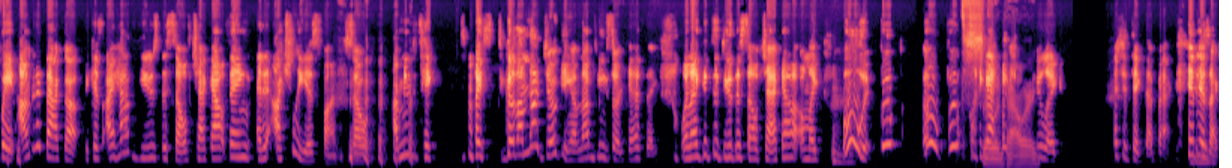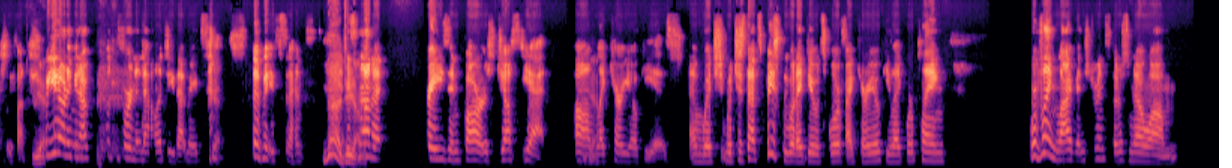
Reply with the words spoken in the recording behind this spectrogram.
wait, I'm gonna back up because I have used the self checkout thing and it actually is fun. So I'm gonna take my because I'm not joking. I'm not being sarcastic. When I get to do the self checkout, I'm like, ooh, boop, ooh, boop. Like so I empowering. feel like I should take that back. It is actually fun. Yeah. But you know what I mean? I was looking for an analogy that made sense. that made sense. No, dude. it's not a craze in bars just yet. Um, Yeah. like karaoke is, and which which is that's basically what I do. It's glorified karaoke. Like we're playing, we're playing live instruments. There's no um,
